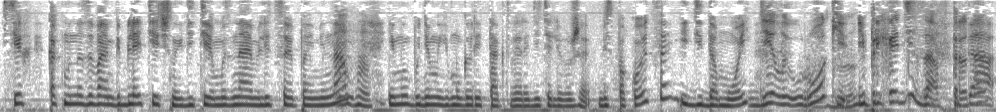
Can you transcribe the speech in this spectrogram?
Всех, как мы называем, библиотечных детей, мы знаем лицо и по именам. И мы будем ему говорить, так, твои родители уже беспокоятся, иди домой. Делай уроки и приходи завтра, да?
